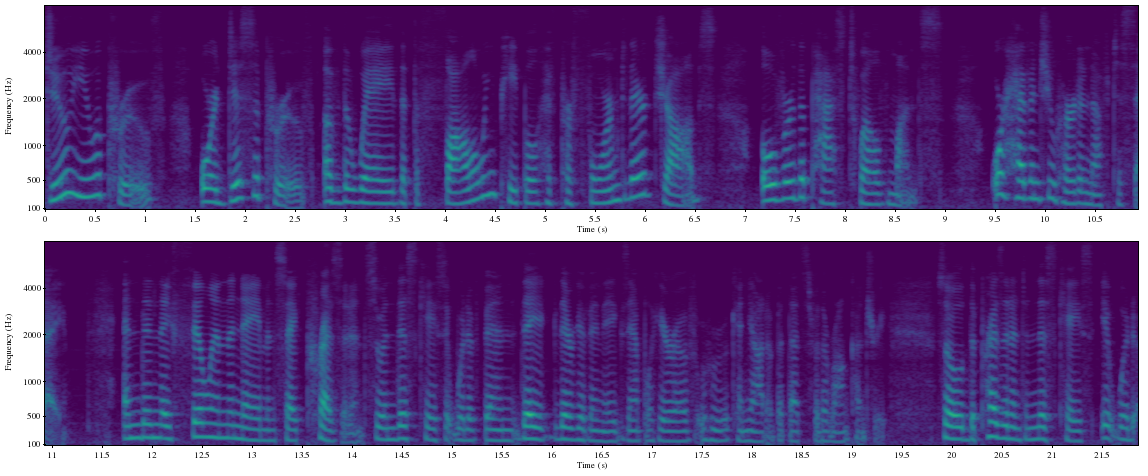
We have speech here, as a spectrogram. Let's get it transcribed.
Do you approve or disapprove of the way that the following people have performed their jobs over the past 12 months? Or haven't you heard enough to say? And then they fill in the name and say president. So in this case, it would have been, they, they're giving the example here of Uhuru Kenyatta, but that's for the wrong country. So the president in this case, it would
